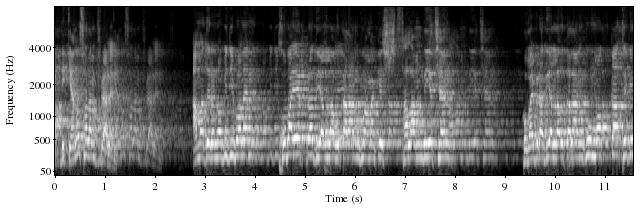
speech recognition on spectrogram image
আপনি কেন সালাম ফিরালেন? সালাম ফিরালেন আমাদের নবীজি বলেন, খুবাইব রাদিয়াল্লাহু তাআলা আনহু আমাকে সালাম দিয়েছেন দিয়েছেন। খুবাইব রাদিয়াল্লাহু তাআলা আনহু মক্কা থেকে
